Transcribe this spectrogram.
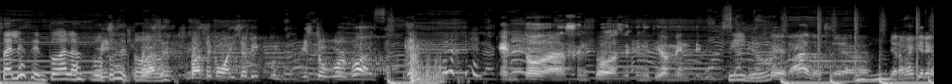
Sales en todas las fotos de todos. voy a hacer como dice Pitbull, Mr. Worldwide. En todas, en todas, definitivamente. Sí, ¿no? Literal, o sea, yo no me quiero,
